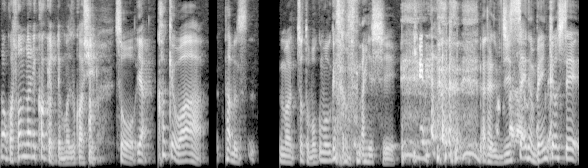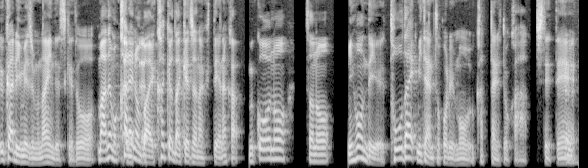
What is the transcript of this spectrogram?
なんかそんなに科挙って難しいの？そう。いや、科挙は、多分、まあちょっと僕も受けたことないし、なんか実際でも勉強して受かるイメージもないんですけど、まあでも彼の場合、科挙だけじゃなくて、なんか向こうの、その、日本でいう東大みたいなところにも受かったりとかしてて、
